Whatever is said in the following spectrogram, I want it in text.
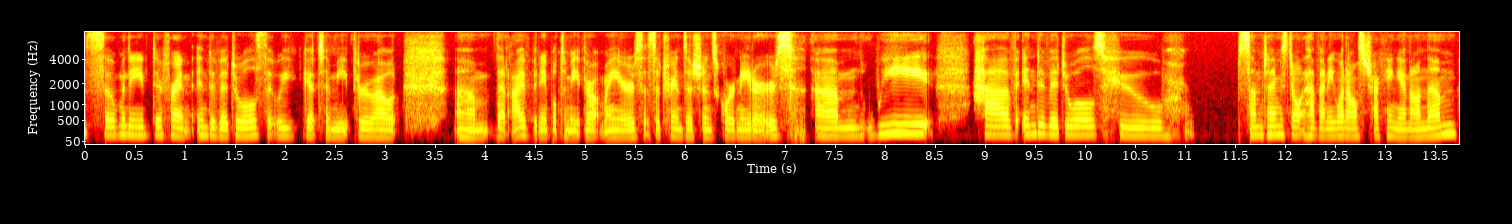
so many different individuals that we get to meet throughout, um, that I've been able to meet throughout my years as a transitions coordinators. Um, we have individuals who sometimes don't have anyone else checking in on them.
